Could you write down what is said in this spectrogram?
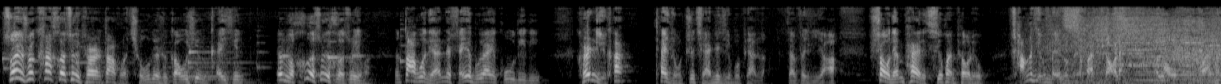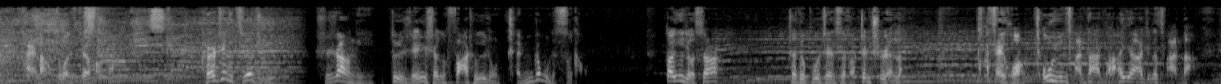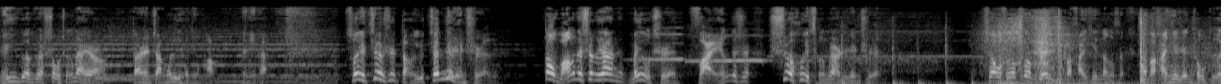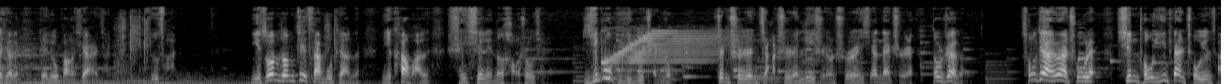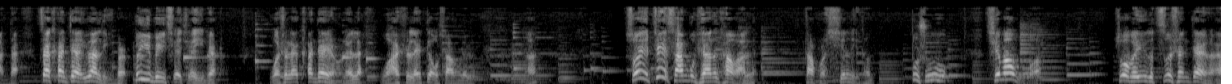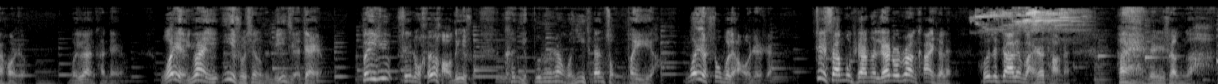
所以说看贺岁片，大伙求的是高兴开心，那么贺岁贺岁嘛？那大过年的，谁也不愿意哭哭啼啼。可是你看泰囧之前这几部片子，咱分析一下啊。少年派的奇幻漂流，场景美轮美奂漂亮，老虎、完了海浪做的真好看。可是这个结局是让你。对人生发出一种沉重的思考。到一九四二，这就不是真思考，真吃人了。大灾荒，愁云惨淡的！哎呀，这个惨呐！人一个个瘦成那样，当然张国立还挺胖。那你看，所以这是等于真的人吃人了。到王的盛宴呢，没有吃人，反映的是社会层面的人吃人。萧何迫不得已把韩信弄死，他把韩信人头割下来给刘邦献上去了，挺惨。你琢磨琢磨这三部片子，你看完了，谁心里能好受起来？一部比一部沉重，真吃人，假吃人，历史上吃人，现代吃人，都是这个。从电影院出来，心头一片愁云惨淡；再看电影院里边，悲悲切切一片。我是来看电影来了，我还是来吊丧来了？啊！所以这三部片子看完了，大伙心里头不舒服。起码我作为一个资深电影爱好者，我愿意看电影。我也愿意艺术性的理解电影，悲剧是一种很好的艺术，可你不能让我一天总悲呀，我也受不了啊！这是，这三部片子连轴转看下来，回到家里晚上躺着，哎，人生啊！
